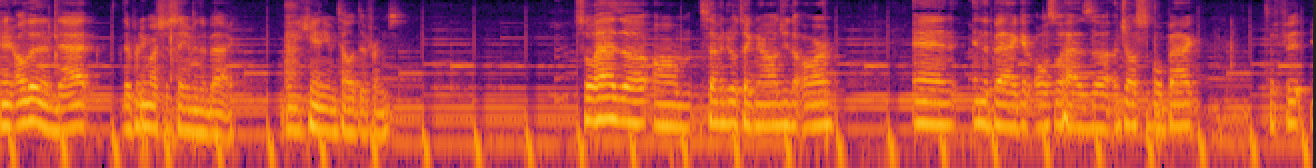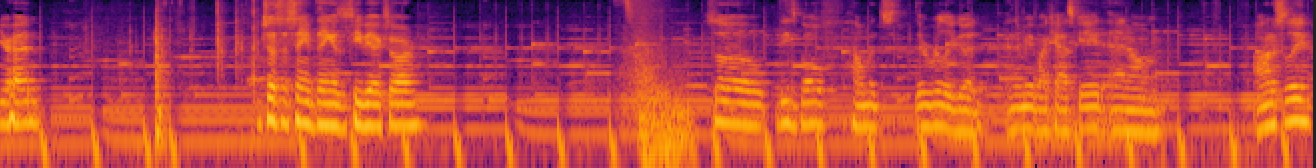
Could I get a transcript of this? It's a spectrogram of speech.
And other than that, they're pretty much the same in the back. Like you can't even tell the difference. So it has a um, 7 dual technology, the R. And in the bag, it also has a adjustable back to fit your head. Just the same thing as the CPXR. So these both helmets, they're really good, and they're made by Cascade. And um, honestly,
